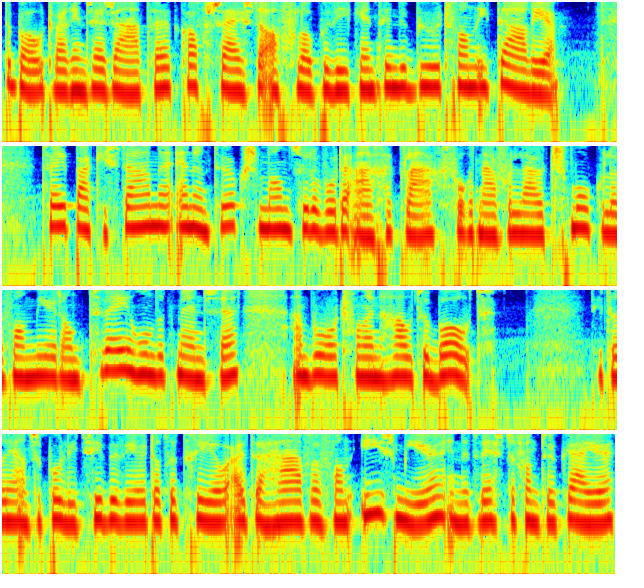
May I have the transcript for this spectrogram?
De boot waarin zij zaten kapseisde afgelopen weekend in de buurt van Italië. Twee Pakistanen en een Turkse man zullen worden aangeklaagd voor het naar verluid smokkelen van meer dan 200 mensen aan boord van een houten boot. De Italiaanse politie beweert dat het trio uit de haven van Izmir in het westen van Turkije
